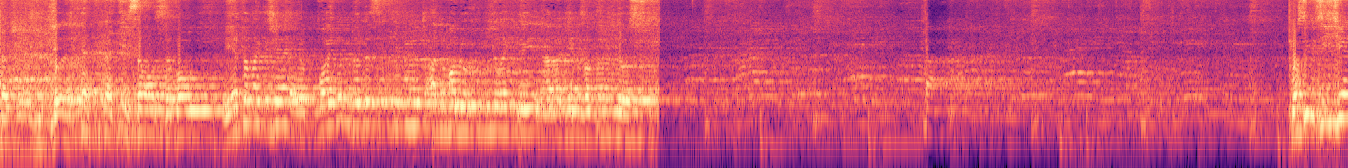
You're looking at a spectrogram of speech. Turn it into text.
Takže to není samou sebou. Je to tak, že pojedeme do 10 minut anebo do chvíle, kdy Radim zataví host. Musím říct, že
